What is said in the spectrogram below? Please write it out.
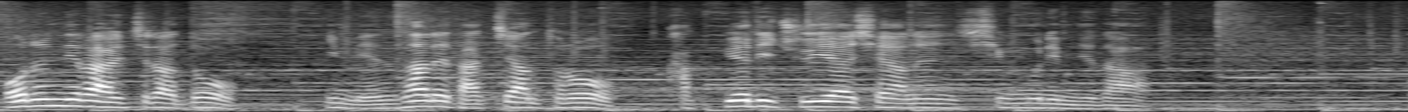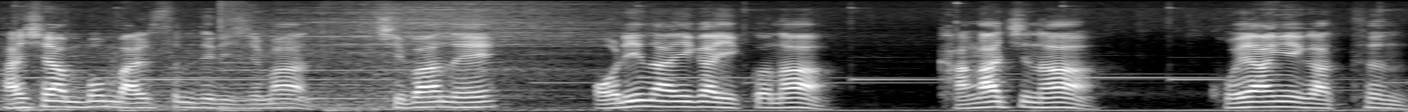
어른이라 할지라도 이 맨살에 닿지 않도록 각별히 주의하셔야 하는 식물입니다. 다시 한번 말씀드리지만 집안에 어린아이가 있거나 강아지나 고양이 같은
